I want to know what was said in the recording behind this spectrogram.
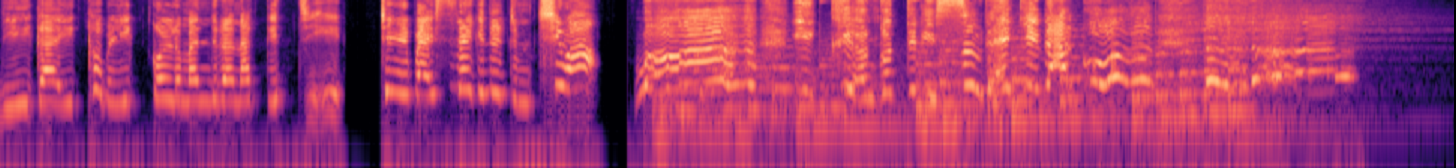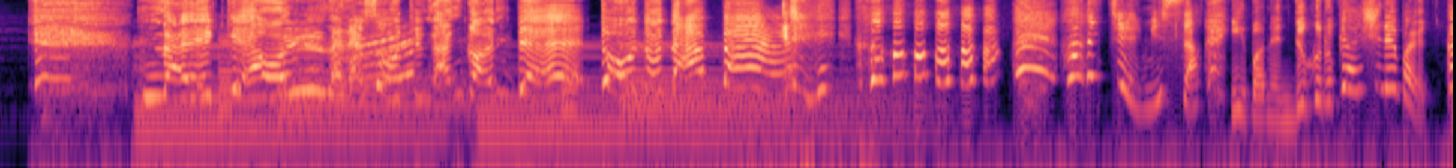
네가 이 컵을 이 꼴로 만들어 놨겠지. 제발 쓰레기들 좀 치워. 뭐? 이 귀한 것들이 쓰레기라고? 나에게 얼마나 소중한 건데 너도 나봐 재밌어. 이번엔 누구로 변신해 볼까?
